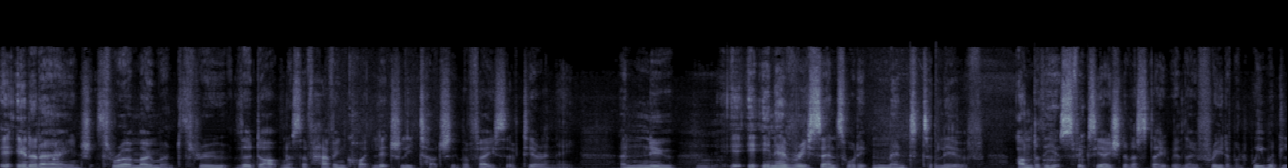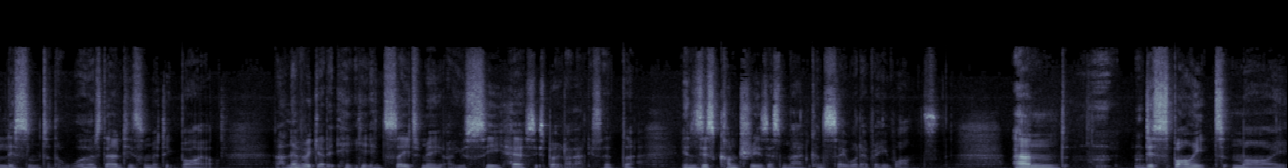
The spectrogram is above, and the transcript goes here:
in an age, through a moment, through the darkness of having quite literally touched the face of tyranny, and knew i- in every sense what it meant to live under the asphyxiation of a state with no freedom. And we would listen to the worst anti Semitic bile. I'll never get it. He, he'd say to me, oh, You see, Hess, he spoke like that. He said, uh, In this country, this man can say whatever he wants. And despite my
